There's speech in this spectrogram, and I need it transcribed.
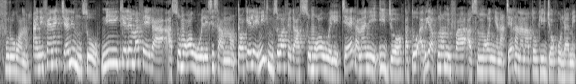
furu kɔnɔ ani fɛnɛ cɛɛ ni muso ni kelen b'a fɛ ka a somɔgɔw wele sisan nɔ tɔ kelen ni muso b'a fɛ k'a somɔgɔw wele cɛɛ kana ni i jɔ ka to a be ka kuma min fa a somɔgɔ ɲɛna cɛɛ kana na to k'i jɔ k'o lamɛn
